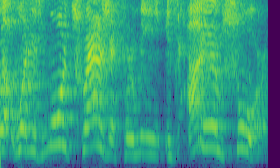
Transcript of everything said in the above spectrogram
But what is more tragic for me is I am sure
